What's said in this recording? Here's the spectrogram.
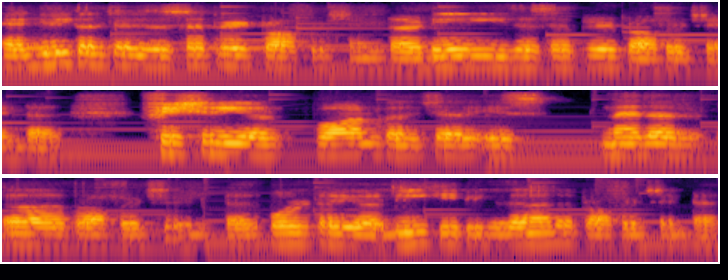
Agriculture is a separate profit center, dairy is a separate profit center, fishery or pond culture is another uh, profit center, poultry or beekeeping is another profit center.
